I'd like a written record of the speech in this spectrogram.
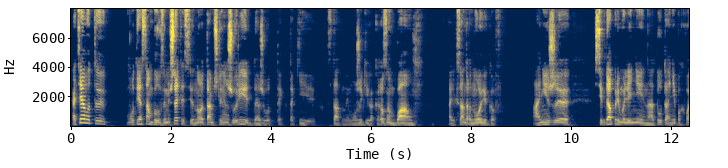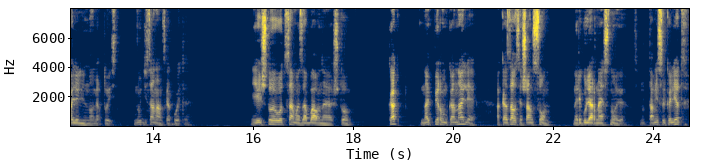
Хотя вот, э, вот я сам был в замешательстве, но там члены жюри, даже вот так, такие статные мужики, как Розенбаум, Александр Новиков, они же всегда прямолинейно, а тут они похвалили номер, то есть, ну, диссонанс какой-то. И что вот самое забавное, что как на Первом канале оказался шансон на регулярной основе. Там несколько лет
